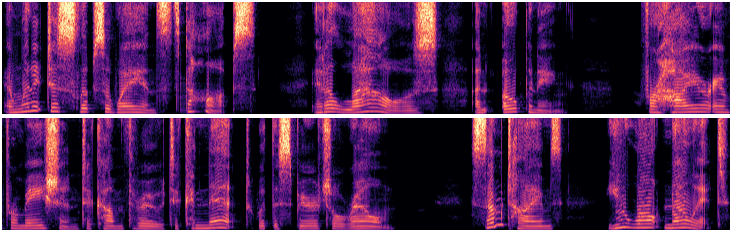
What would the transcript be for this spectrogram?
And when it just slips away and stops, it allows an opening for higher information to come through, to connect with the spiritual realm. Sometimes you won't know it.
